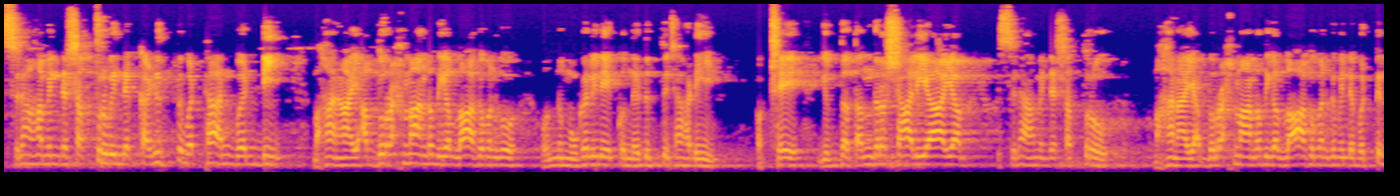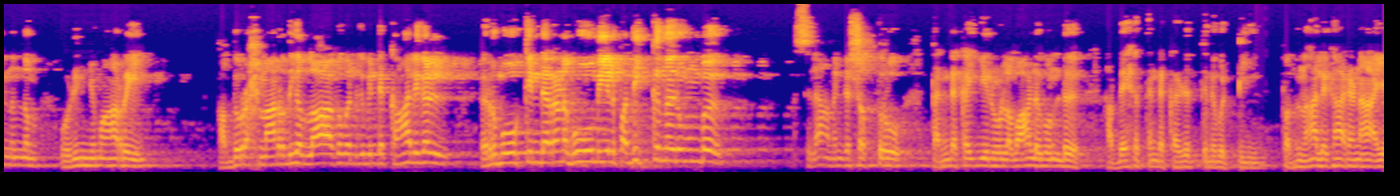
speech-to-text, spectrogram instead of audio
ഇസ്ലാമിന്റെ ശത്രുവിന്റെ കഴുത്ത് വെട്ടാൻ വേണ്ടി മഹാനായ അബ്ദുറഹ്മാൻ റതി അള്ളാഹു അള്ളാഹുമൻകു ഒന്ന് മുകളിലേക്കൊന്ന് എടുത്തു ചാടി. പക്ഷേ യുദ്ധതന്ത്രശാലിയായ ഇസ്ലാമിന്റെ ശത്രു മഹാനായ അബ്ദുറഹ്മാൻ റതി അള്ളാഹുബൻകുവിന്റെ വെട്ടിൽ നിന്നും ഒഴിഞ്ഞു മാറി. അബ്ദുറഹ്മാൻ റതി അള്ളാഹുബൻകുവിന്റെ കാലുകൾ എർമോക്കിന്റെ രണഭൂമിയിൽ പതിക്കുന്നതിന് മുമ്പ് ഇസ്ലാമിന്റെ ശത്രു തന്റെ കയ്യിലുള്ള വാളുകൊണ്ട് അദ്ദേഹത്തിന്റെ കഴുത്തിന് വെട്ടി. പതിനാലുകാരനായ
